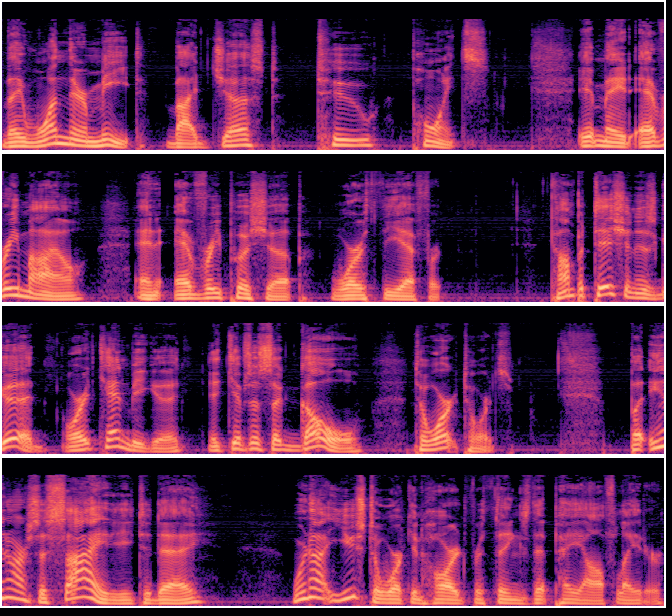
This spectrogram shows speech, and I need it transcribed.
they won their meet by just two points. It made every mile and every push up worth the effort. Competition is good, or it can be good. It gives us a goal to work towards. But in our society today, we're not used to working hard for things that pay off later.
